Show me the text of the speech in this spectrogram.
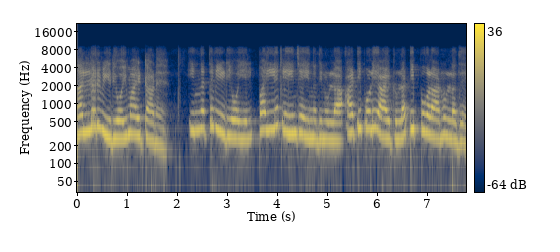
നല്ലൊരു വീഡിയോയുമായിട്ടാണ്. ഇന്നത്തെ വീഡിയോയിൽ പല്ല് ക്ലീൻ ചെയ്യുന്നതിനുള്ള അടിപൊളിയായിട്ടുള്ള ടിപ്പുകളാണ് ഉള്ളത്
